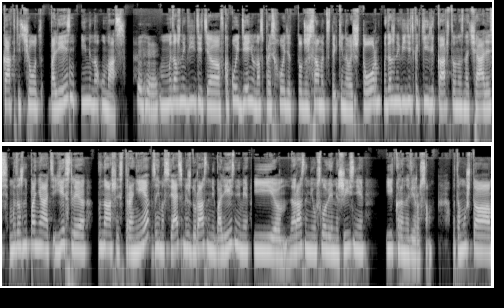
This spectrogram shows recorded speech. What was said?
как течет болезнь именно у нас. Угу. Мы должны видеть, э, в какой день у нас происходит тот же самый цитокиновый шторм. Мы должны видеть, какие лекарства назначались. Мы должны понять, есть ли в нашей стране взаимосвязь между разными болезнями и разными условиями жизни и коронавирусом. Потому что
